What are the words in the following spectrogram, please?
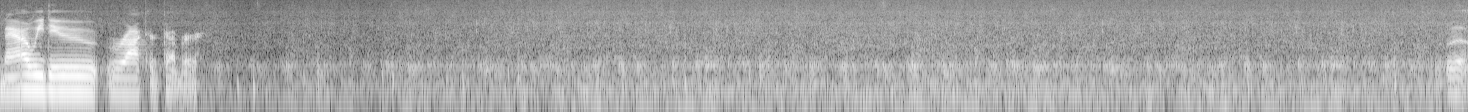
Now we do rocker cover. Ugh.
